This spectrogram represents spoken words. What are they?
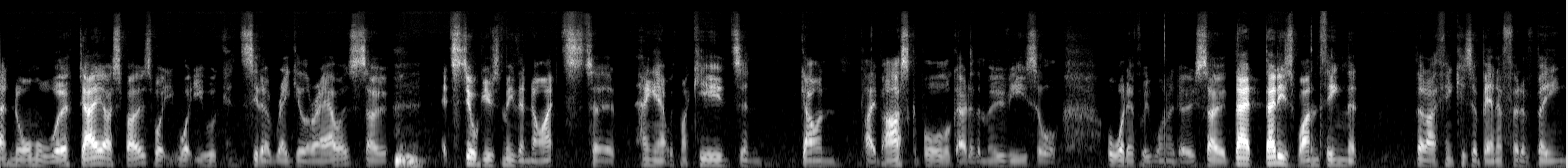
a normal work day, I suppose, what you- what you would consider regular hours. So Mhm. it still gives me the nights to hang out with my kids and go and play basketball or go to the movies or or whatever we want to do. So that that is one thing that that I think is a benefit of being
